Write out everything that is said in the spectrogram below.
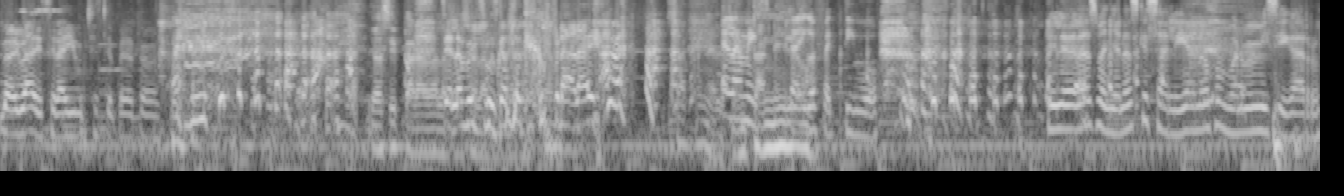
no iba a decir ahí un chiste, pero no. Yo así parada. la doce de Mix buscando que mañana. comprar ahí. Saquen el, El amigo fentanilo. traigo efectivo. Y luego de las mañanas que salía, ¿no? A fumarme mi cigarro.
